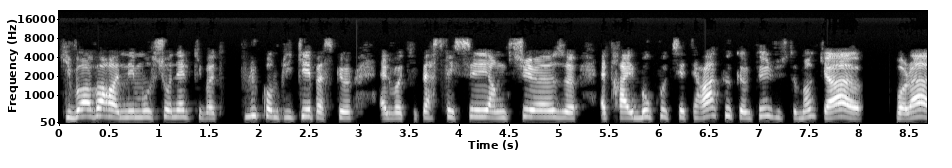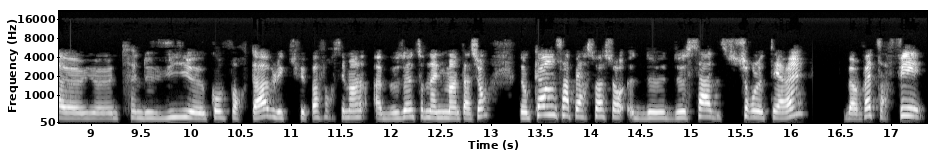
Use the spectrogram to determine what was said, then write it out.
qui vont avoir un émotionnel qui va être plus compliqué parce que elle va être hyper stressée, anxieuse, elle travaille beaucoup, etc. que quelqu'un justement qui a voilà euh, un train de vie euh, confortable et qui fait pas forcément a besoin de son alimentation. Donc quand on s'aperçoit de, de ça sur le terrain, ben en fait ça fait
